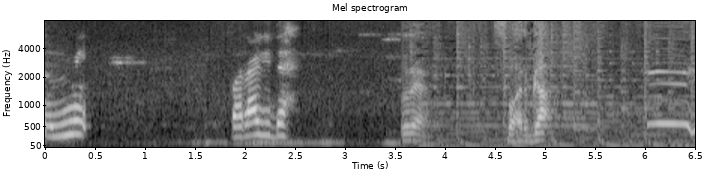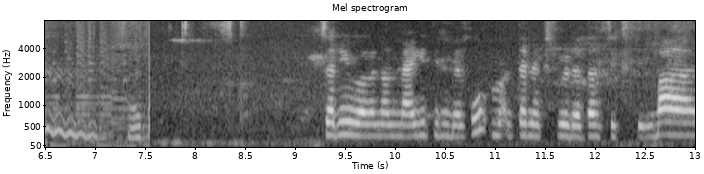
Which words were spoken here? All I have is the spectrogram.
ಎಮ್ಮಿ ಪರಾಗಿದೆ. ಸ್ವರ್ಗ. ಸರಿ ಇವಾಗ ನಾನು ಮ್ಯಾಗಿ ತಿನ್ನಬೇಕು ಮತ್ತೆ ನೆಕ್ಸ್ಟ್ ವಿಡಿಯೋ ಸಿಕ್ಸ್ತೀನಿ ಬಾಯ್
